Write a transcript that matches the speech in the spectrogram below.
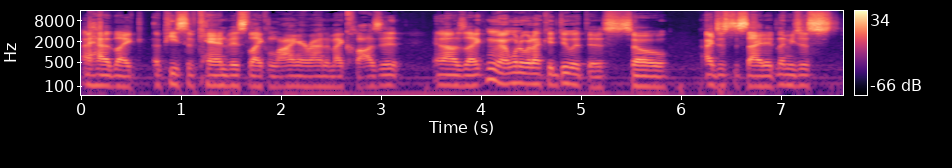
I had like a piece of canvas like lying around in my closet, and I was like, hmm, I wonder what I could do with this. So I just decided, let me just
